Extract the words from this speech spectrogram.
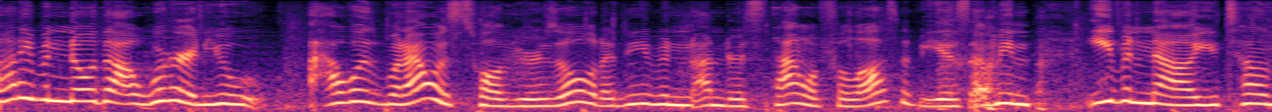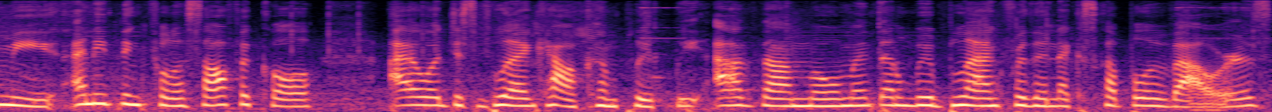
not even know that word." You, I was when I was 12 years old. I didn't even understand what philosophy is. I mean, even now, you tell me anything philosophical, I would just blank out completely at that moment, and we blank for the next couple of hours.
